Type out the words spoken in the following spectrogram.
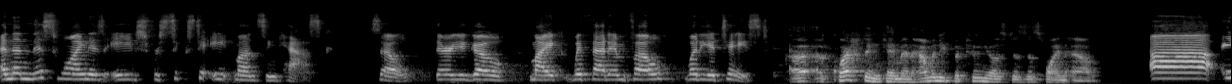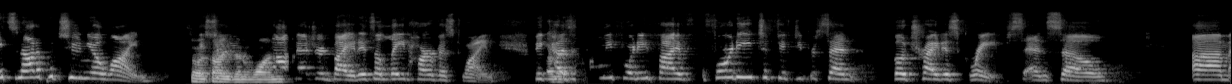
And then this wine is aged for six to eight months in cask. So there you go, Mike, with that info. What do you taste? Uh, a question came in. How many puttonyos does this wine have? Uh, it's not a petunia wine. So it's It's not even one. Not measured by it. It's a late harvest wine because Okay. it's only 45, 40 to 50% botrytis grapes. And so, um,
